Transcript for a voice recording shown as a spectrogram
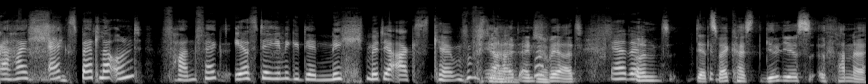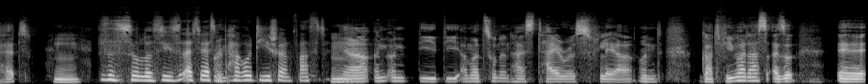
Er heißt Ex-Battler und Fun Fact, er ist derjenige, der nicht mit der Axt kämpft. er halt ein Schwert. Ja, der- und der Zweck heißt Gildius Thunderhead. Das ist so lustig, als wäre es eine Parodie schon fast. Ja, und, und die, die Amazonin heißt Tyrus Flair. Und Gott, wie war das? Also, äh,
